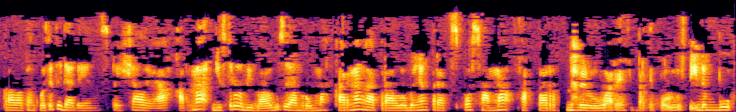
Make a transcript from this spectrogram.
perawatan kulitnya tidak ada yang spesial ya. Karena justru lebih bagus dalam rumah karena nggak terlalu banyak terekspos sama faktor dari luar ya seperti polusi debu.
